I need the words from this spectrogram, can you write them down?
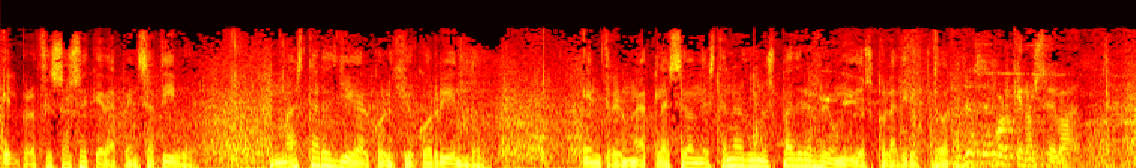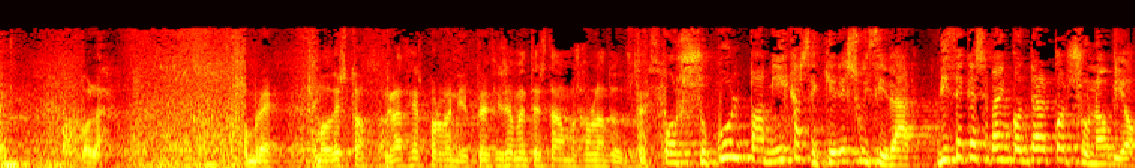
El profesor se queda pensativo. Más tarde llega al colegio corriendo. Entra en una clase donde están algunos padres reunidos con la directora. Ya sé por qué no se van. Hola. Hombre, Modesto, gracias por venir. Precisamente estábamos hablando de usted. Por su culpa, mi hija se quiere suicidar. Dice que se va a encontrar con su novio.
